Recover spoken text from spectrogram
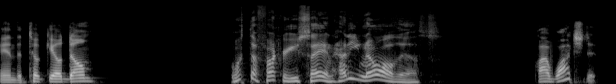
in the Tokyo Dome. What the fuck are you saying? How do you know all this? I watched it.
